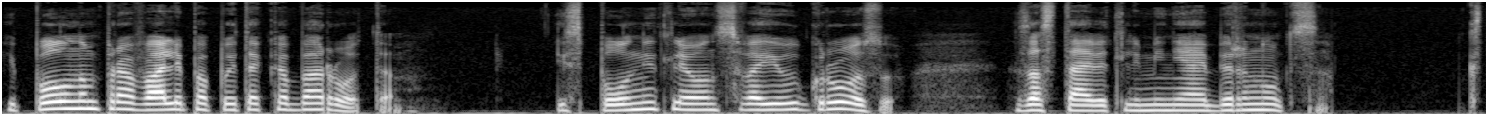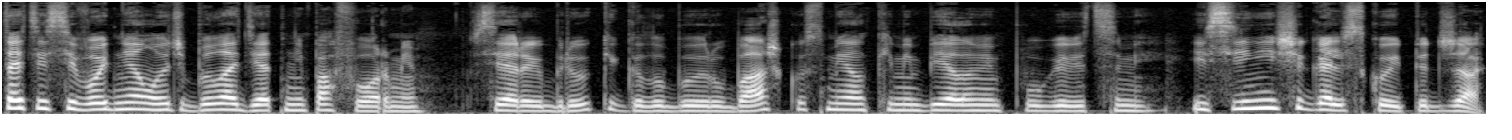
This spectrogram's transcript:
и полном провале попыток оборота? Исполнит ли он свою угрозу? Заставит ли меня обернуться? Кстати, сегодня Луч был одет не по форме серые брюки, голубую рубашку с мелкими белыми пуговицами и синий щегольской пиджак.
